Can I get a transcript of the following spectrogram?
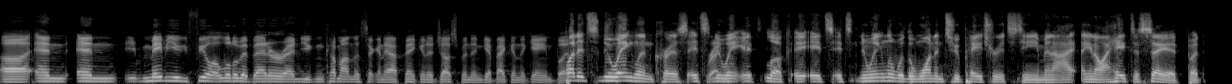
uh, and and maybe you feel a little bit better, and you can come out in the second half, make an adjustment, and get back in the game. But but it's New England, Chris. It's right. New. It look, it's it's New England with the one and two Patriots team, and I you know I hate to say it, but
